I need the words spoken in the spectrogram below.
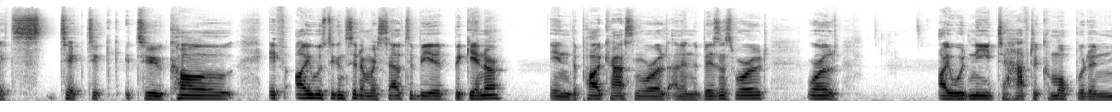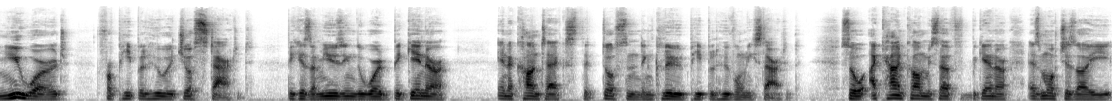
it's to, to to call if I was to consider myself to be a beginner in the podcasting world and in the business world world, I would need to have to come up with a new word for people who had just started because I'm using the word beginner in a context that doesn't include people who've only started. So I can't call myself a beginner as much as I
